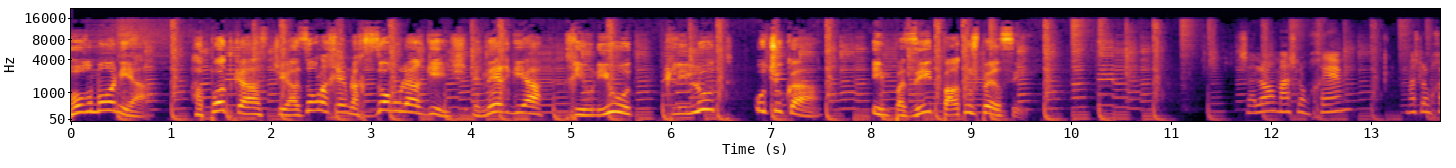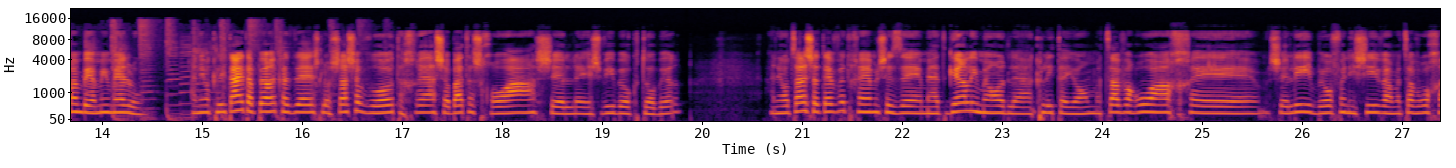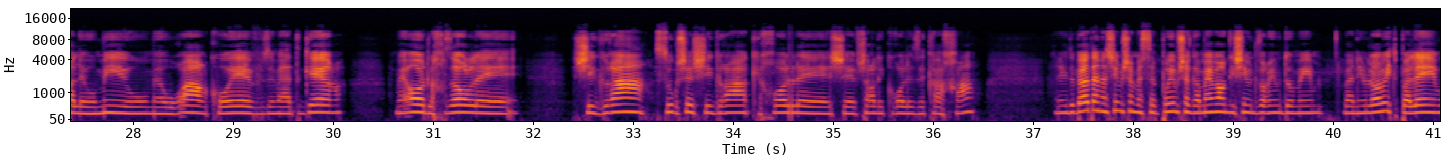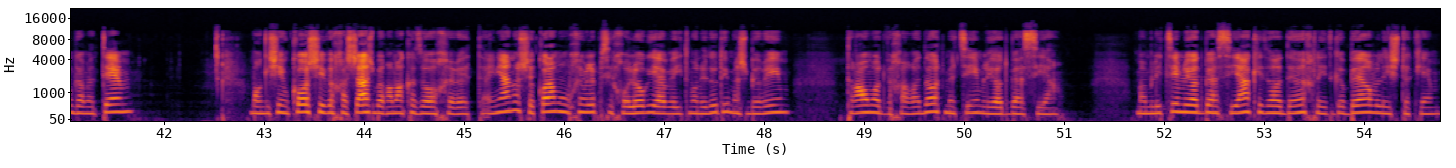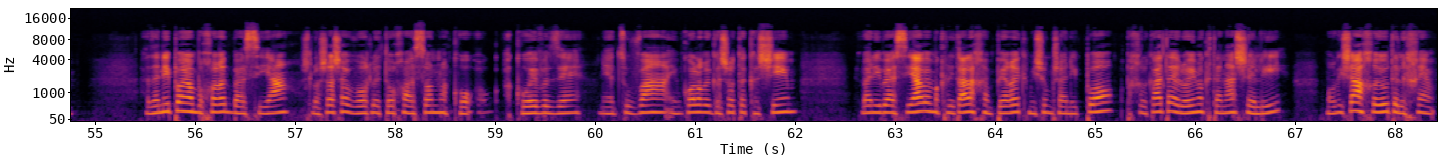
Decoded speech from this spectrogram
הורמוניה, הפודקאסט שיעזור לכם לחזור ולהרגיש אנרגיה, חיוניות, כלילות ותשוקה. עם פזית פרטוש פרסי. שלום, מה שלומכם? מה שלומכם בימים אלו? אני מקליטה את הפרק הזה שלושה שבועות אחרי השבת השחורה של 7 אה, באוקטובר. אני רוצה לשתף אתכם שזה מאתגר לי מאוד להקליט היום. מצב הרוח אה, שלי באופן אישי והמצב רוח הלאומי הוא מעורער, כואב, זה מאתגר מאוד לחזור לשגרה, סוג של שגרה ככל אה, שאפשר לקרוא לזה ככה. אני מדברת על אנשים שמספרים שגם הם מרגישים דברים דומים, ואני לא מתפלא אם גם אתם מרגישים קושי וחשש ברמה כזו או אחרת. העניין הוא שכל המומחים לפסיכולוגיה והתמודדות עם משברים, טראומות וחרדות מציעים להיות בעשייה. ממליצים להיות בעשייה כי זו הדרך להתגבר ולהשתקם. אז אני פה היום בוחרת בעשייה, שלושה שבועות לתוך האסון הכואב הזה. אני עצובה עם כל הרגשות הקשים, ואני בעשייה ומקליטה לכם פרק, משום שאני פה, בחלקת האלוהים הקטנה שלי, מרגישה אחריות אליכם.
